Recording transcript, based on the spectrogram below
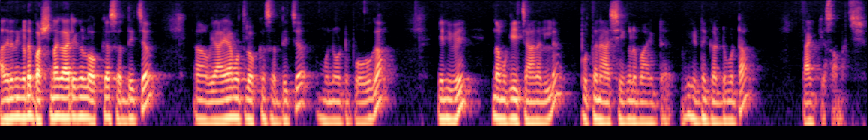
അതിന് നിങ്ങളുടെ ഭക്ഷണ കാര്യങ്ങളിലൊക്കെ ശ്രദ്ധിച്ച് വ്യായാമത്തിലൊക്കെ ശ്രദ്ധിച്ച് മുന്നോട്ട് പോവുക. എനിവേ നമുക്ക് ഈ ചാനലിൽ പുത്തൻ ആശയങ്ങളുമായിട്ട് വീണ്ടും കണ്ടുമുട്ടാം. താങ്ക് യു സോ മച്ച്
